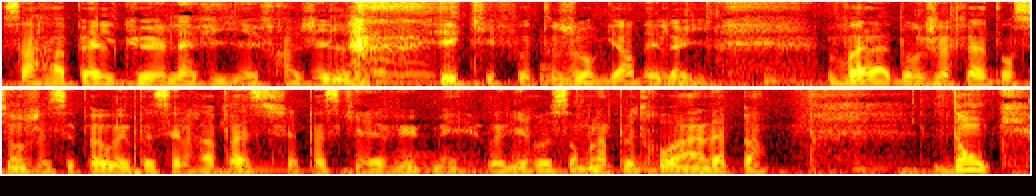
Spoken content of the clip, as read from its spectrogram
Ça rappelle que la vie est fragile et qu'il faut toujours garder l'œil. Voilà, donc je fais attention, je ne sais pas où est passé le rapace, je ne sais pas ce qu'il a vu, mais Oli ressemble un peu trop à un lapin. Donc,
